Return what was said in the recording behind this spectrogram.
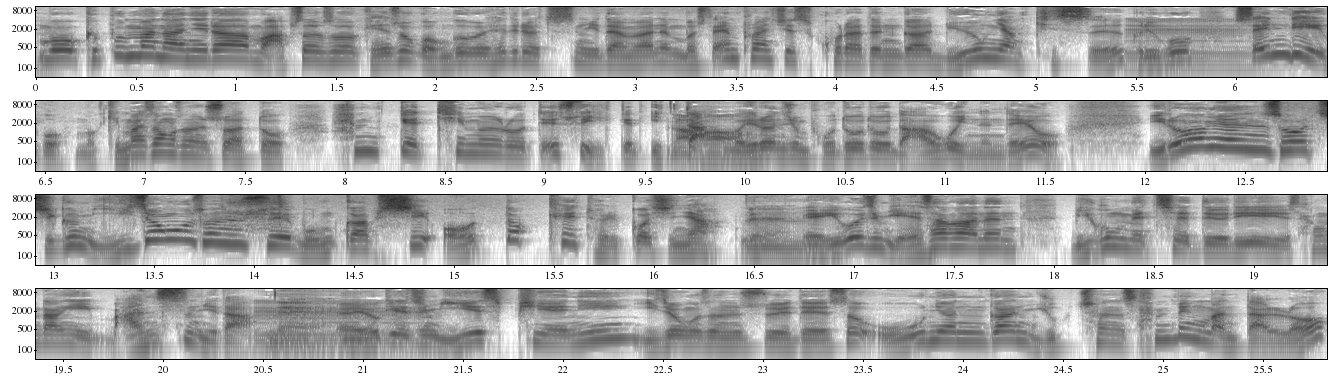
뭐 그뿐만 아니라 뭐 앞서서 계속 언급을 해드렸습니다만은 뭐 샌프란시스코라든가 뉴욕 양키스 그리고 음. 샌디에고 뭐 김하성 선수와 또 함께 팀으로 뛸 수 있겠 있다. 어. 뭐 이런 지금 보도도 나오고 있는데요. 이러면서 지금 이정우 선수의 몸값이 어떻게 될 것이냐. 네. 네, 이거 지금 예상하는 미국 매체들이 상당히 많습니다. 네. 네, 여기에 지금 ESPN이 이정우 선수에 대해서 5년간 6,300만 달러,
